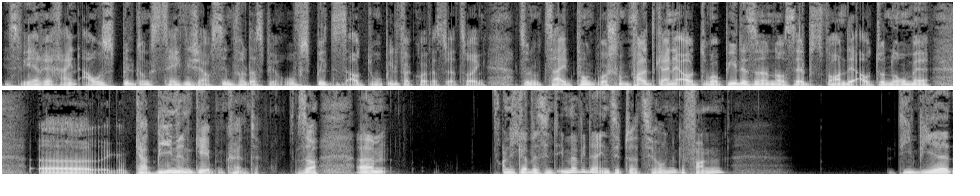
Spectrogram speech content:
es wäre rein ausbildungstechnisch auch sinnvoll, das Berufsbild des Automobilverkäufers zu erzeugen. Zu einem Zeitpunkt, wo schon bald keine Automobile, sondern noch selbstfahrende autonome äh, Kabinen geben könnte. So, ähm, und ich glaube, wir sind immer wieder in Situationen gefangen, die wir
